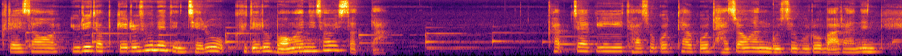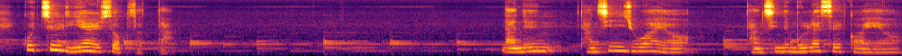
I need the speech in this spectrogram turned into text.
그래서 유리 덮개를 손에 든 채로 그대로 멍하니 서 있었다. 갑자기 다소곳하고 다정한 모습으로 말하는 꽃을 이해할 수 없었다. 나는 당신이 좋아요. 당신은 몰랐을 거예요.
